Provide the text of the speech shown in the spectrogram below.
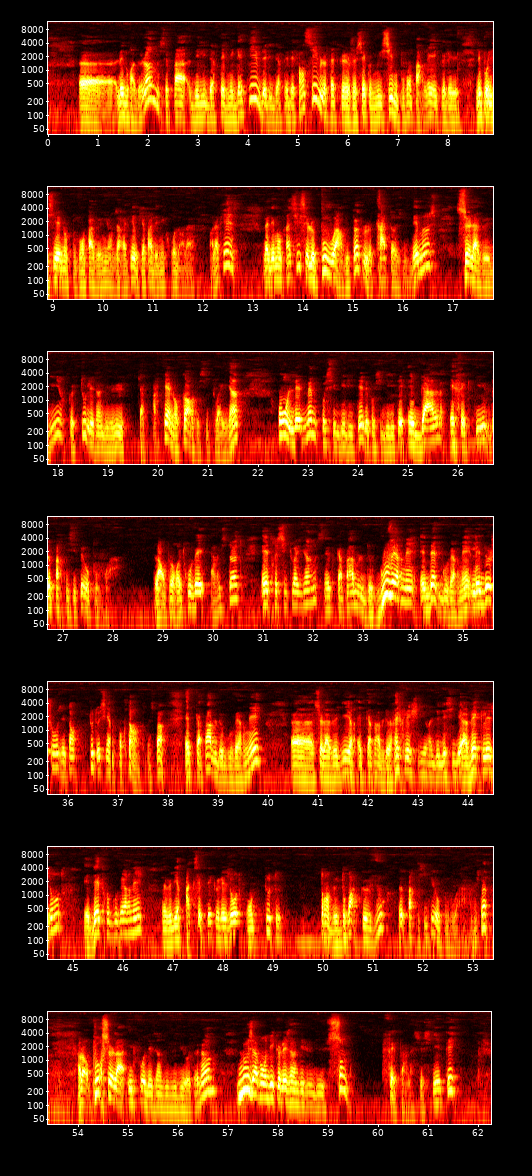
euh, les droits de l'homme, c'est pas des libertés négatives, des libertés défensives. Le fait que je sais que nous ici nous pouvons parler que les, policiers ne pourront pas venir nous arrêter ou qu'il n'y a pas des micros dans la, dans la pièce. La démocratie, c'est le pouvoir du peuple, le kratos du démos. Cela veut dire que tous les individus qui appartiennent au corps des citoyens ont les mêmes possibilités, des possibilités égales, effectives, de participer au pouvoir. Là, on peut retrouver Aristote. Être citoyen, c'est être capable de gouverner et d'être gouverné, les deux choses étant tout aussi importantes, n'est-ce pas? Être capable de gouverner, euh, cela veut dire être capable de réfléchir et de décider avec les autres et d'être gouverné. Ça veut dire accepter que les autres ont tout tant de droits que vous participer au pouvoir, n'est-ce pas? Alors, pour cela, il faut des individus autonomes. Nous avons dit que les individus sont faits par la société.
